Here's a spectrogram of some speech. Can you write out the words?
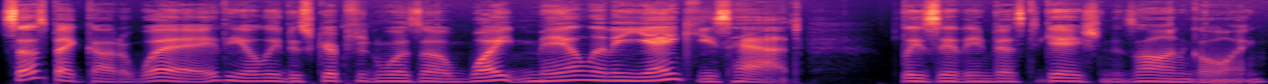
Suspect got away. The only description was a white male in a Yankees hat. Police say the investigation is ongoing.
